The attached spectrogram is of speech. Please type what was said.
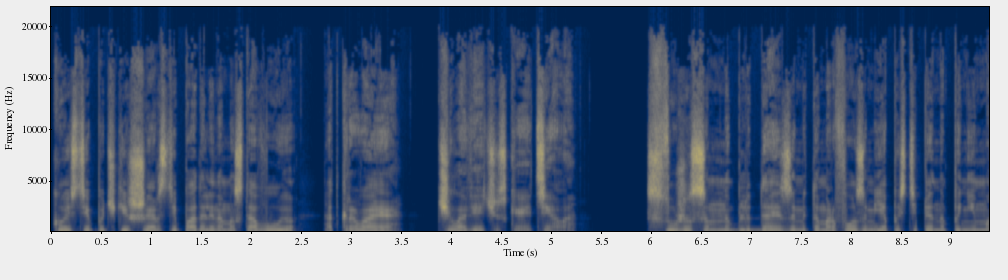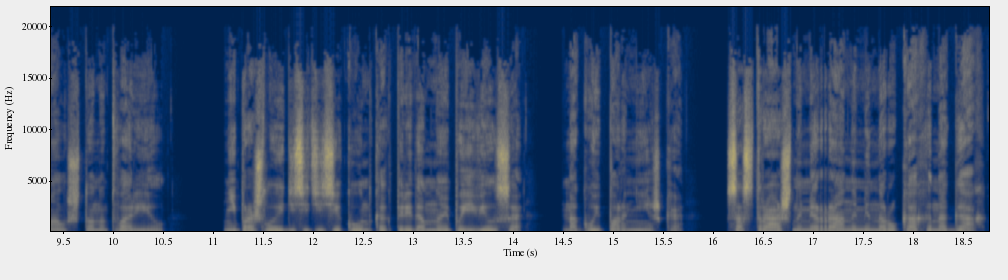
кости, пучки шерсти падали на мостовую, открывая человеческое тело. С ужасом, наблюдая за метаморфозами, я постепенно понимал, что натворил. Не прошло и десяти секунд, как передо мной появился ногой парнишка со страшными ранами на руках и ногах.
